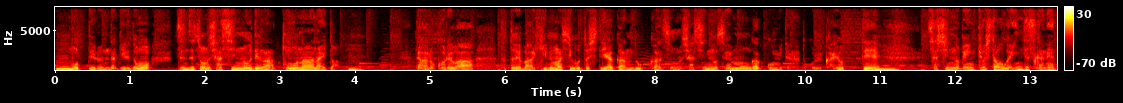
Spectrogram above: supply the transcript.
思ってるんだけれども、うん、全然その写真の腕が伴わないと。だからこれは例えば昼間仕事して夜間どっかその写真の専門学校みたいなところに通って、写真の勉強した方がいいんですかね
